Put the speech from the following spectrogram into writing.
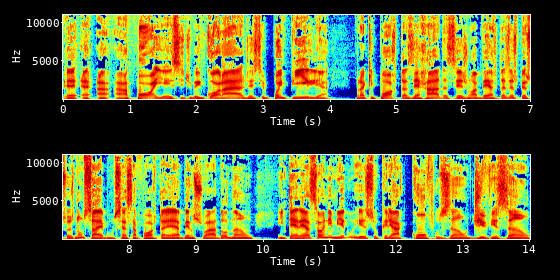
é, é, a- a- apoia esse tipo, encoraja esse, põe pilha para que portas erradas sejam abertas e as pessoas não saibam se essa porta é abençoada ou não. Interessa ao inimigo isso, criar confusão, divisão.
